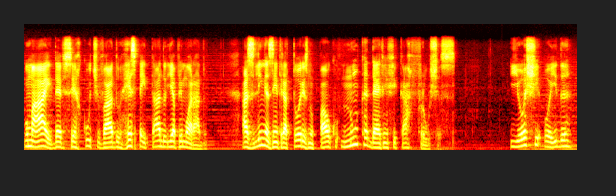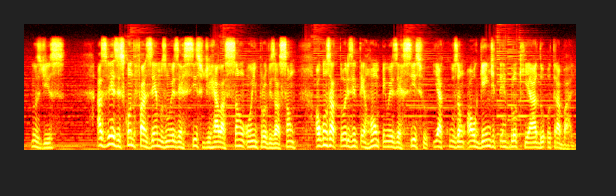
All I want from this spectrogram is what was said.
O Maai deve ser cultivado, respeitado e aprimorado. As linhas entre atores no palco nunca devem ficar frouxas. Yoshi Oida nos diz: Às vezes, quando fazemos um exercício de relação ou improvisação, alguns atores interrompem o exercício e acusam alguém de ter bloqueado o trabalho.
